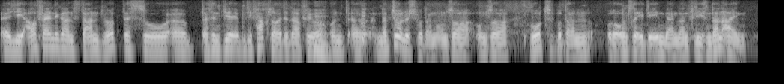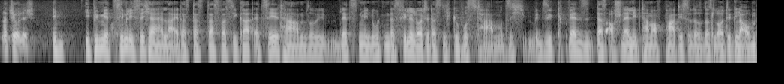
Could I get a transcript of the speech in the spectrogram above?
äh, je aufwendiger ein Stunt wird, desto, äh, da sind wir eben die Fachleute dafür. Mhm. Und äh, natürlich wird dann unser, unser Wort wird dann, oder unsere Ideen werden dann fließen dann ein. Natürlich. Im ich bin mir ziemlich sicher, Herr Ley, dass das, das was Sie gerade erzählt haben, so die letzten Minuten, dass viele Leute das nicht gewusst haben und sich, Sie werden das auch schon erlebt haben auf Partys oder so, dass Leute glauben,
